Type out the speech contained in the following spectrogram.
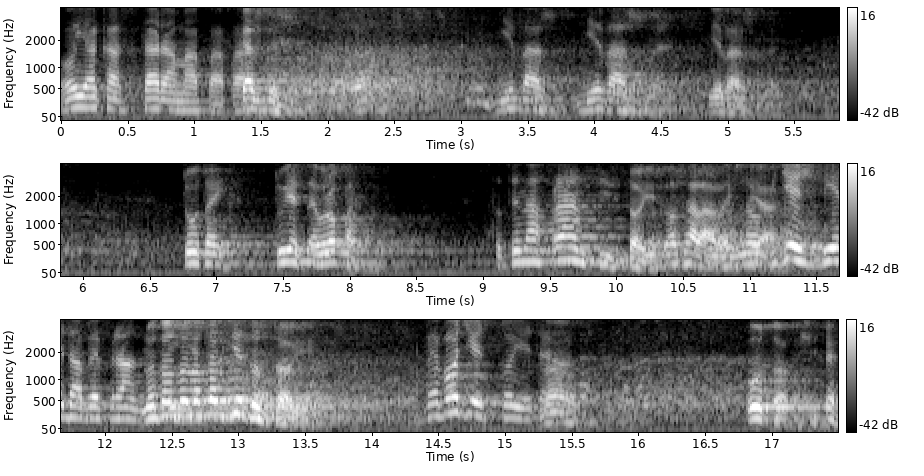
O, jaka stara mapa, patrz. Każdy. Nieważne, nieważne, nieważne. Tutaj, tu jest Europa. To ty na Francji stoisz, oszalałeś No jak? gdzież bieda we Francji? No to, no, no to gdzie tu stoisz? We wodzie stoję teraz. No. Utop się.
